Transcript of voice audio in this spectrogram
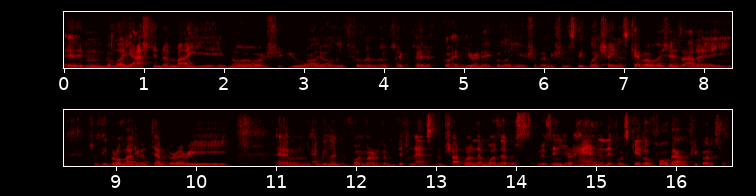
Nor should you, while you're holding tefillin or sefer Torah, go ahead and urinate. You should maybe should sleep like Shainas Keva, like Shainas Ada. So the bro not even temporary. Um, and we learned before we murdered them different answers. Them shot one of them was that was it was in your hand, and if it was scared, it'll fall down if you go to sleep.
